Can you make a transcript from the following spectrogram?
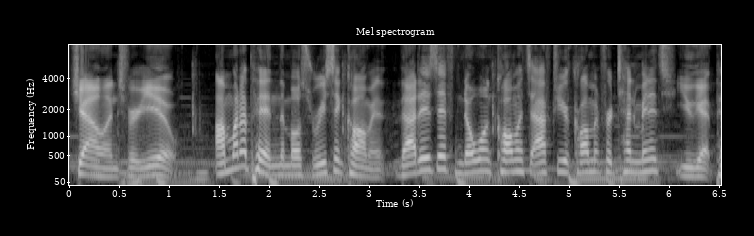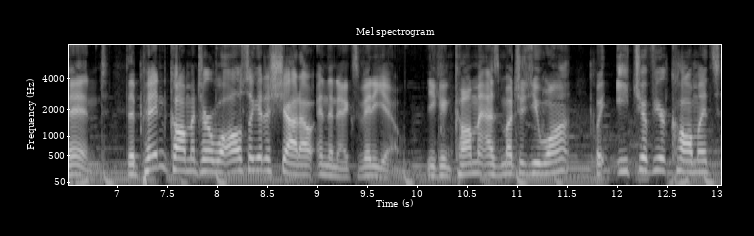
challenge for you. I'm gonna pin the most recent comment. That is if no one comments after your comment for 10 minutes, you get pinned. The pinned commenter will also get a shout out in the next video. You can comment as much as you want, but each of your comments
